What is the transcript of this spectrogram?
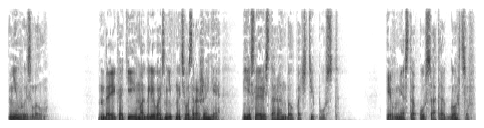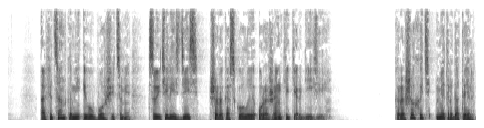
Не вызвал. Да и какие могли возникнуть возражения, если ресторан был почти пуст. И вместо усатых горцев официантками и уборщицами суетились здесь широкоскулые уроженки Киргизии. Хорошо хоть метрдотель,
